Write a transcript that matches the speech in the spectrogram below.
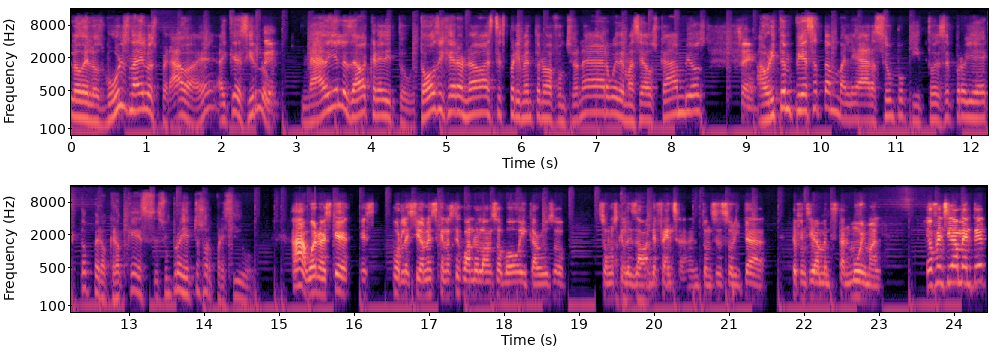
Lo de los Bulls nadie lo esperaba, ¿eh? Hay que decirlo. Nadie les daba crédito. Todos dijeron, no, este experimento no va a funcionar, güey, demasiados cambios. Ahorita empieza a tambalearse un poquito ese proyecto, pero creo que es, un proyecto sorpresivo. Ah, bueno, es que es por lesiones que no esté jugando Alonso Bo y Caruso son los que les daban defensa. Entonces ahorita defensivamente están muy mal. Y ofensivamente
